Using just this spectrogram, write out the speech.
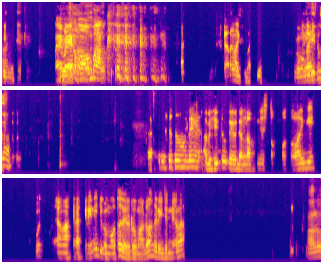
itu Anjir. Eh, iya ke ombak. gokil. sekarang lagi bagus Gue semoga mungkin itu lah. terakhir itu tuh deh abis itu kayak udah nggak punya stok foto lagi gue yang akhir-akhir ini juga moto dari rumah doang dari jendela Oh, lu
